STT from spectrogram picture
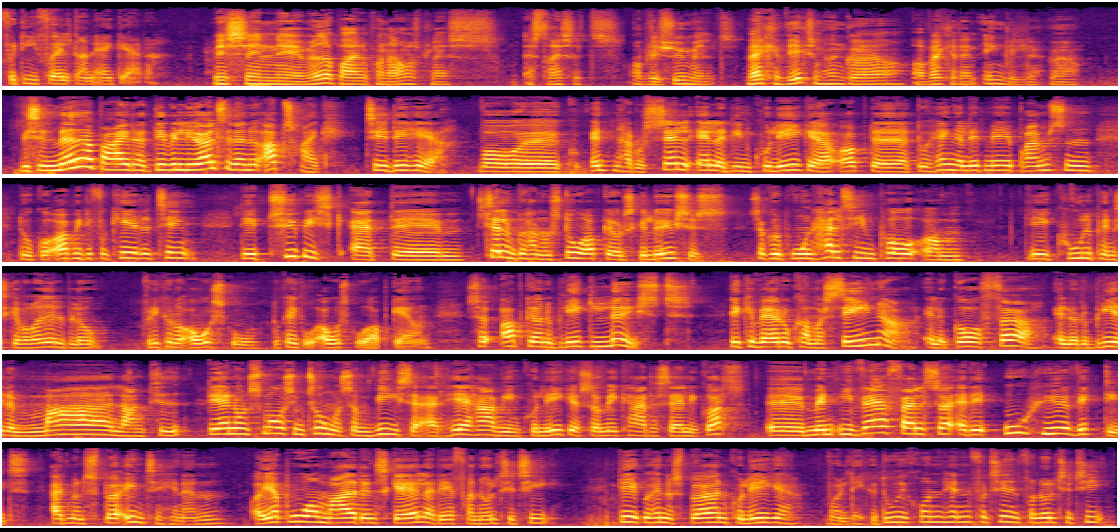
Fordi forældrene ikke er der. Hvis en øh, medarbejder på en arbejdsplads er stresset og bliver sygemeldt, hvad kan virksomheden gøre, og hvad kan den enkelte gøre? Hvis en medarbejder, det vil jo altid være noget optræk til det her, hvor øh, enten har du selv eller dine kollegaer opdaget, at du hænger lidt med i bremsen, du går op i de forkerte ting. Det er typisk, at øh, selvom du har nogle store opgaver, der skal løses, så kan du bruge en halv time på, om det kuglepen skal være rød eller blå. For det kan du overskue. Du kan ikke overskue opgaven. Så opgaverne bliver ikke løst. Det kan være, at du kommer senere, eller går før, eller du bliver der meget lang tid. Det er nogle små symptomer, som viser, at her har vi en kollega, som ikke har det særlig godt. Øh, men i hvert fald så er det uhyre vigtigt, at man spørger ind til hinanden. Og jeg bruger meget den skala, der er fra 0 til 10. Det er at gå hen og spørge en kollega, hvor ligger du i grunden henne for tiden fra 0 til 10?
